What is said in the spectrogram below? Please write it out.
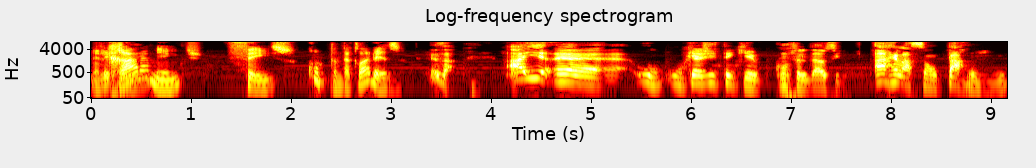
ele raramente fez com tanta clareza. Exato. Aí, é, o, o que a gente tem que consolidar é o seguinte: a relação tá ruim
